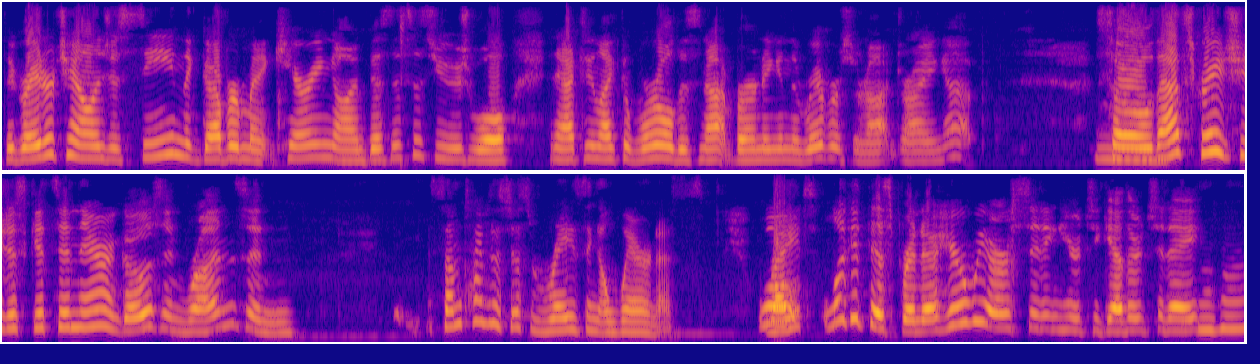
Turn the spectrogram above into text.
the greater challenge is seeing the government carrying on business as usual and acting like the world is not burning and the rivers are not drying up. So that's great. She just gets in there and goes and runs and Sometimes it's just raising awareness. Well, Right. look at this, Brenda. Here we are sitting here together today, Mm-hmm.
